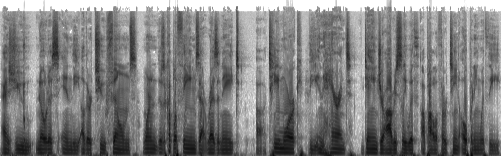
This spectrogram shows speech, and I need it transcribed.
as you notice in the other two films, one there's a couple of themes that resonate. Uh, teamwork, the inherent danger, obviously, with Apollo 13 opening with the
